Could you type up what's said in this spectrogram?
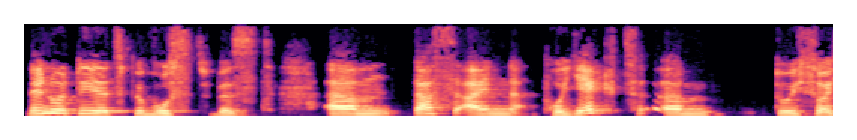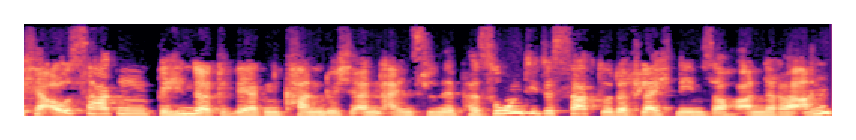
wenn du dir jetzt bewusst bist, ähm, dass ein Projekt ähm, durch solche Aussagen behindert werden kann, durch eine einzelne Person, die das sagt, oder vielleicht nehmen es auch andere an,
